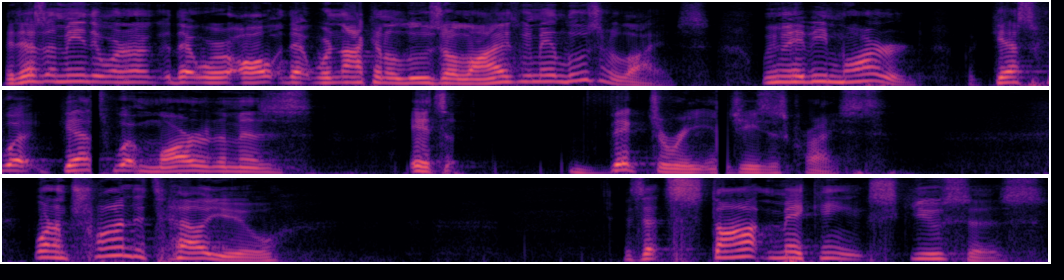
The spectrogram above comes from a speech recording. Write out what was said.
It doesn't mean that we're not, that we're all, that we're not going to lose our lives. We may lose our lives. We may be martyred. But guess what? Guess what martyrdom is? It's victory in Jesus Christ. What I'm trying to tell you is that stop making excuses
